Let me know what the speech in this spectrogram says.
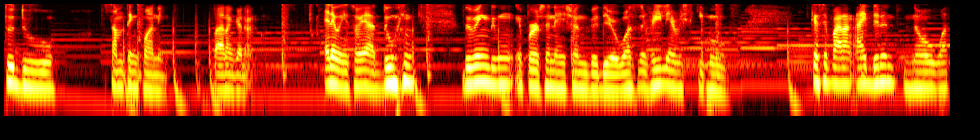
to do something funny. Parang ganun. Anyway, so yeah, doing doing the impersonation video was a really risky move. Kasi parang I didn't know what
